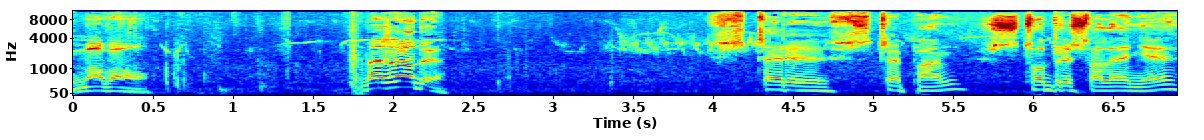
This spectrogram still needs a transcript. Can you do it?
mową. Dasz radę. Szczery Szczepan, szczodry szalenie,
